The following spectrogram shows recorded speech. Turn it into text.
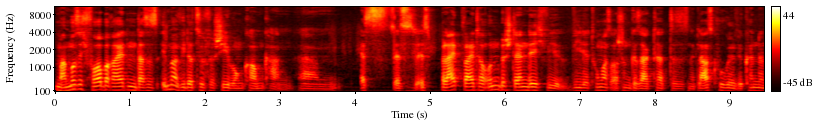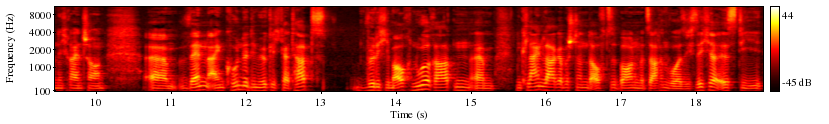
man muss sich vorbereiten, dass es immer wieder zu Verschiebungen kommen kann. Ähm, es, es, es bleibt weiter unbeständig, wie, wie der Thomas auch schon gesagt hat, das ist eine Glaskugel, wir können da nicht reinschauen. Ähm, wenn ein Kunde die Möglichkeit hat, würde ich ihm auch nur raten, ähm, einen kleinen Lagerbestand aufzubauen mit Sachen, wo er sich sicher ist. Die,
